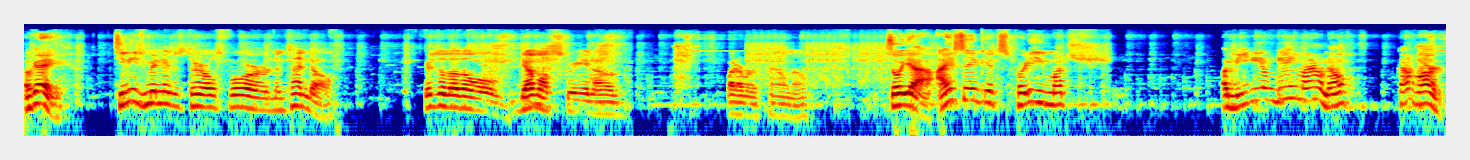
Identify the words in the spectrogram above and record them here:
Okay, Teenage Mutant Ninja Turtles for Nintendo. Here's a little demo screen of whatever, I don't know. So yeah, I think it's pretty much a medium game, I don't know. Kinda hard.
